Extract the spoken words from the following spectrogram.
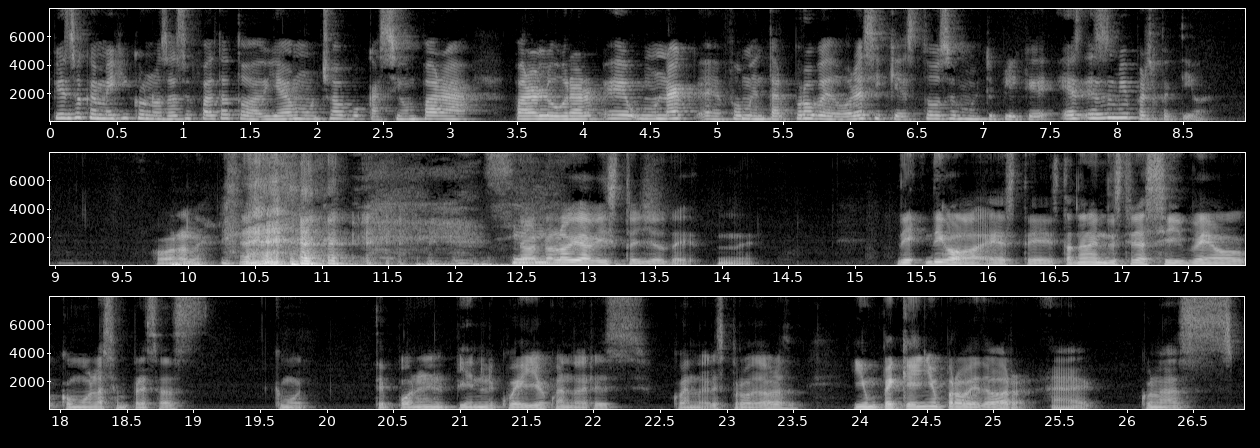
pienso que en México nos hace falta todavía mucha vocación para para lograr eh, una, eh, fomentar proveedores y que esto se multiplique. esa es mi perspectiva. Órale. No, no lo había visto yo de, digo, este, estando en la industria sí veo cómo las empresas como te ponen el pie en el cuello cuando eres, cuando eres proveedor. Y un pequeño proveedor, eh, con las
